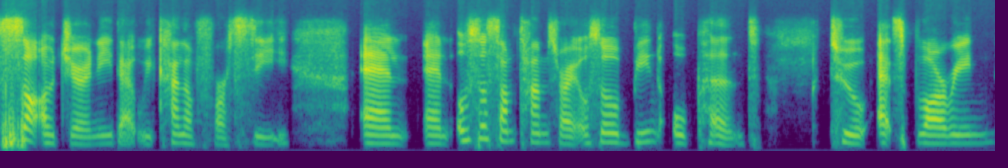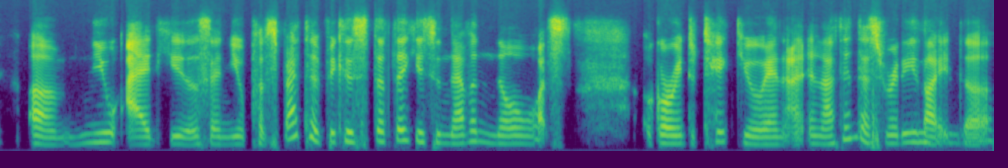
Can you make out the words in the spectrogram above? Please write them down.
sort of journey that we kind of foresee. And and also sometimes right also being open to exploring um, new ideas and new perspective because the thing is you never know what's going to take you. And, and i think that's really like mm-hmm. the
